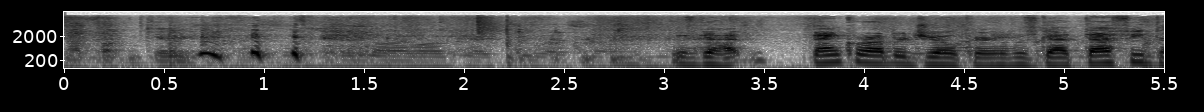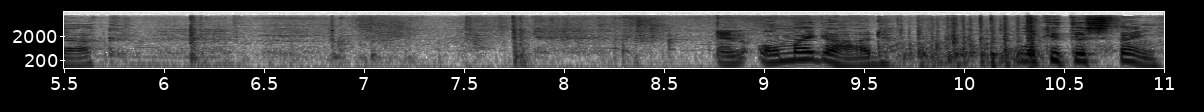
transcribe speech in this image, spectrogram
We've got Bank Robber Joker. We've got Daffy Duck. And oh my god, look at this thing.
